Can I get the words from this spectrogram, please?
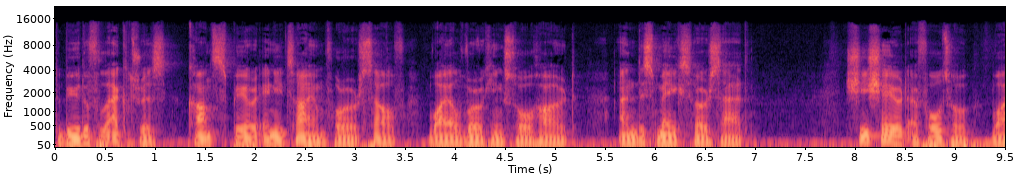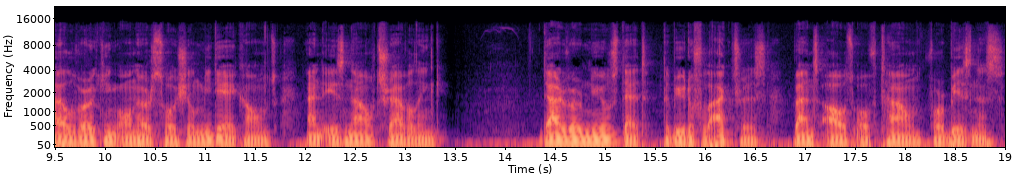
The beautiful actress can't spare any time for herself while working so hard, and this makes her sad. She shared a photo while working on her social media account and is now traveling. There were news that the beautiful actress went out of town for business.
